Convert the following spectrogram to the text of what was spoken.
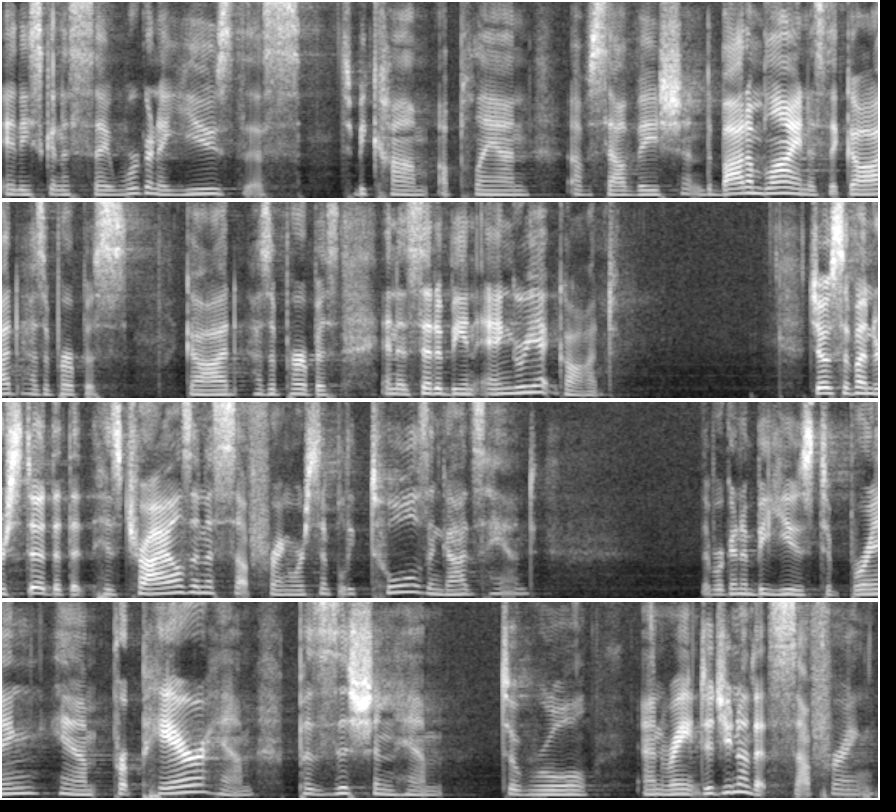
and He's going to say, "We're going to use this to become a plan of salvation." The bottom line is that God has a purpose. God has a purpose, and instead of being angry at God, Joseph understood that the, his trials and his suffering were simply tools in God's hand that were going to be used to bring him, prepare him, position him to rule and reign. Did you know that suffering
